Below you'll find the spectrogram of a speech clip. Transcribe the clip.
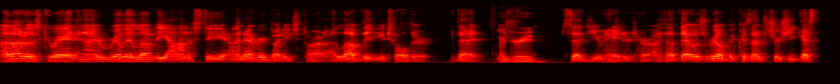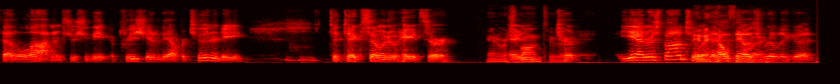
I thought it was great, and I really love the honesty on everybody's part. I love that you told her that you Agreed. said you hated her. I thought that was real because I'm sure she gets that a lot, and I'm sure she appreciated the opportunity mm-hmm. to take someone who hates her And and respond to turn- it. Yeah, and respond to In it. a I think healthy that was really good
